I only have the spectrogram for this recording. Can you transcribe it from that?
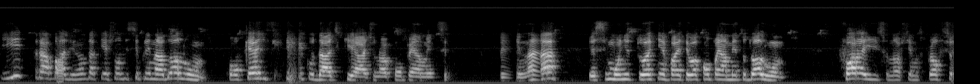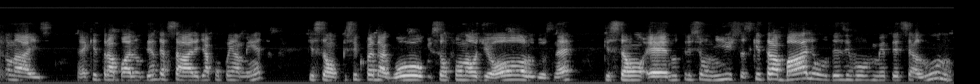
e trabalhando a questão disciplinar do aluno. Qualquer dificuldade que haja no acompanhamento disciplinar, esse monitor é quem vai ter o acompanhamento do aluno. Fora isso, nós temos profissionais né, que trabalham dentro dessa área de acompanhamento, que são psicopedagogos, são fonoaudiólogos, né, que são é, nutricionistas, que trabalham o desenvolvimento desse aluno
